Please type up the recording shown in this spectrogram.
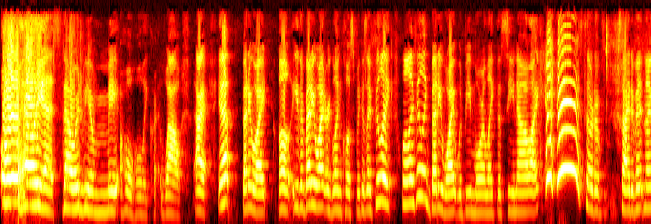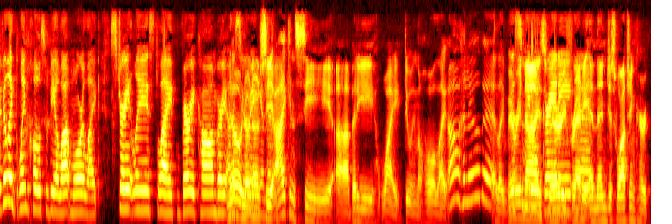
Oh hell yes, that would be a amazing. Oh holy crap! Wow. All right. Yep. Betty White. Well, either Betty White or Glenn Close because I feel like, well, I feel like Betty White would be more like the senile, like sort of side of it, and I feel like Glenn Close would be a lot more like straight laced, like very calm, very unassuming. no, no. and See, then- I can see uh, Betty White doing the whole like, oh, hello there, like very old nice, very granny, friendly, yeah. and then just watching her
